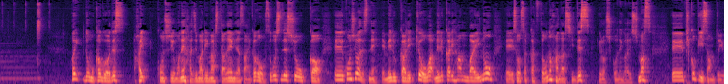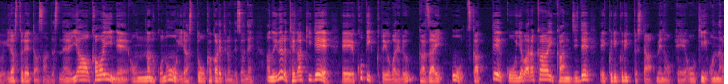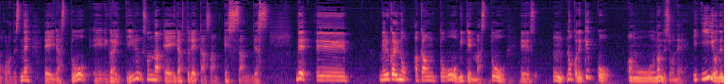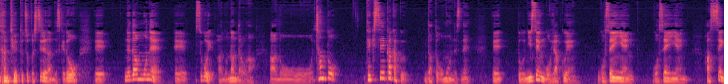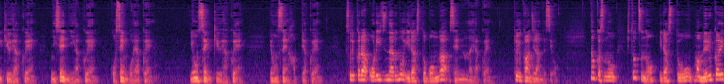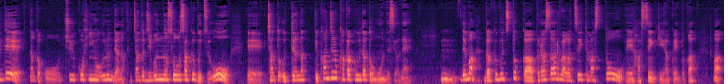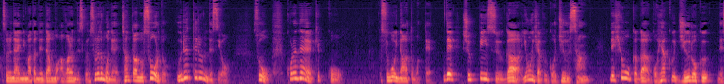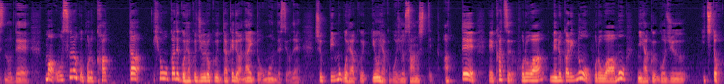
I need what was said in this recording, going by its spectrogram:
はいどうもかぐわです。はい今週もね始まりましたね。皆さんいかがお過ごしでしょうか、えー、今週はですねメルカリ。今日はメルカリ販売の、えー、創作活動の話です。よろしくお願いします。えー、ピコピーさんというイラストレーターさんですね。いやー可愛いね。女の子のイラストを描かれてるんですよね。あのいわゆる手書きで、えー、コピックと呼ばれる画材を使ってこう柔らかい感じで、えー、クリクリっとした目の、えー、大きい女の子のですね、えー、イラストを、えー、描いているそんな、えー、イラストレーターさん絵師さんです。で、えー、メルカリのアカウントを見てみますと、えーうん、なんかね結構あのー、でしょうねいいいお値段っていうとちょっと失礼なんですけど、えー、値段もね、えー、すごいあのなんだろうな、あのー、ちゃんと適正価格だと思うんですね。え、っと2500円5000円5000円8900円2200円5500円4900円4800円それからオリジナルのイラスト本が1700円という感じなんですよ。なんかその一つのイラストを、まあ、メルカリでなんかこう中古品を売るんではなくてちゃんと自分の創作物を、えー、ちゃんと売ってるなっていう感じの価格だと思うんですよね。うん、でまあ額縁とかプラスアルファがついてますと、えー、8900円とか、まあ、それなりにまた値段も上がるんですけどそれでもねちゃんとあのソールド売れてるんですよ。そうこれね結構すごいなと思ってで出品数が453で評価が516ですのでまあおそらくこの買った評価で516だけではないと思うんですよね。出品も453してあってかつフォロワーメルカリのフォロワーも251と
